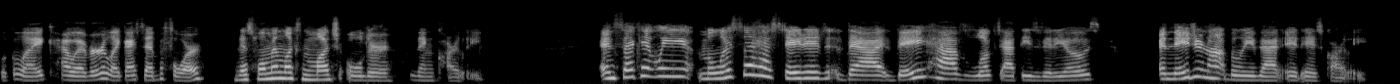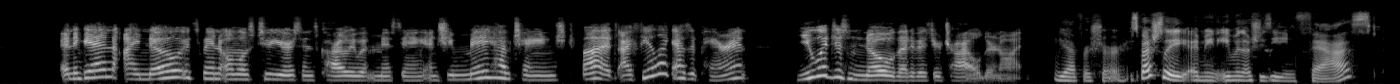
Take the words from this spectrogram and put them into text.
look alike. However, like I said before, this woman looks much older than Karlie. And secondly, Melissa has stated that they have looked at these videos and they do not believe that it is Karlie. And again, I know it's been almost two years since Karlie went missing and she may have changed, but I feel like as a parent, you would just know that if it's your child or not. Yeah, for sure. Especially, I mean, even though she's eating fast,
